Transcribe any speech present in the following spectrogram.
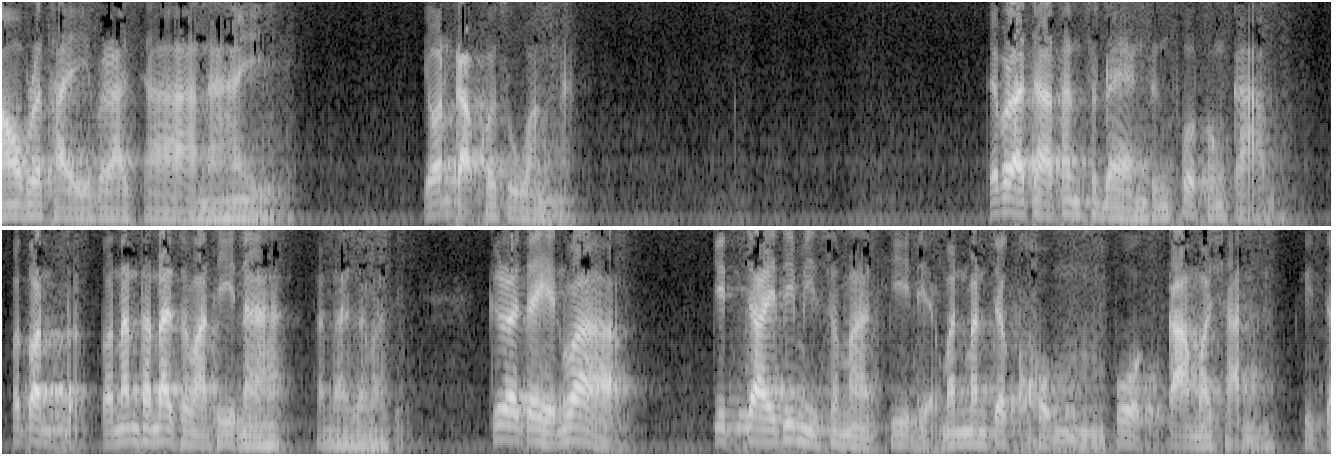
วพระไทยพระราชานะให้ ย้อนกลับเข้าสู่วังนะแต่พระราชาท่านแสดงถึงโทษของกาม เพราะตอนตอนนั้นท่านได้สมาธินะฮะท่านได้สมาธิ คือเราจะเห็นว่าจิตใจที่มีสมาธิเนี่ยมันมันจะข่มพวกกามฉันคือใจ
